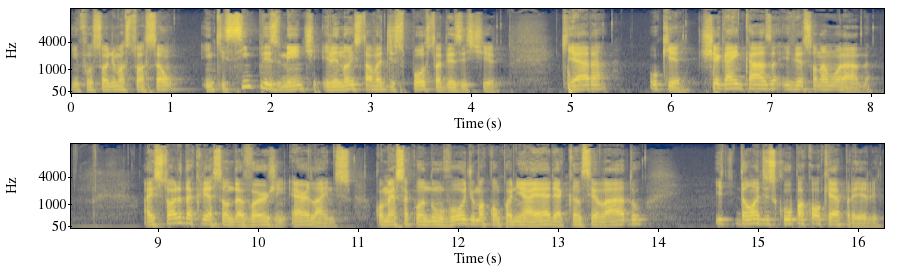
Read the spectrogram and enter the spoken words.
em função de uma situação em que simplesmente ele não estava disposto a desistir, que era o quê? Chegar em casa e ver sua namorada. A história da criação da Virgin Airlines começa quando um voo de uma companhia aérea é cancelado e dá uma desculpa qualquer para ele.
